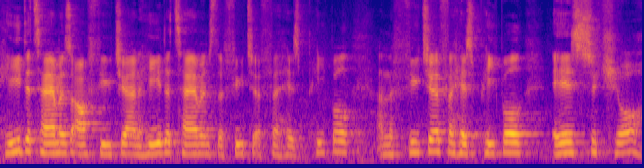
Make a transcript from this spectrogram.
He determines our future and He determines the future for His people, and the future for His people is secure.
